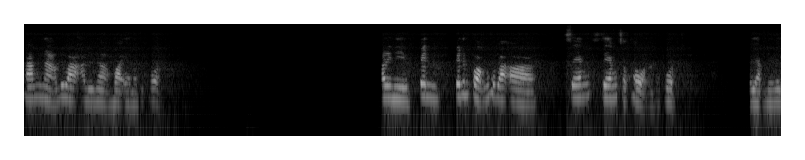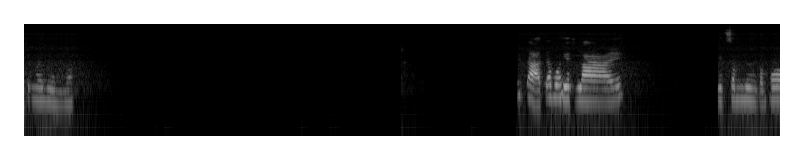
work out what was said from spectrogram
ข้างหนาวหรือว่าอันนี้นะบ่ายนะทุกคนอันนี้เป็นเป็นน้ำกล่องเพราะว่าอ่าแสงแสงสะท้อนทุกคนอยากมีเลยจักหน่อยหนึ่งเนาะ พี่ตาจะบ่เฮ็ดลายเฮ็ดสำนึงกับพ่อ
